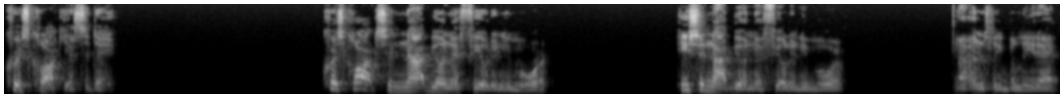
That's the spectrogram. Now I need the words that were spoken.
Chris Clark yesterday. Chris Clark should not be on that field anymore. He should not be on that field anymore. I honestly believe that.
